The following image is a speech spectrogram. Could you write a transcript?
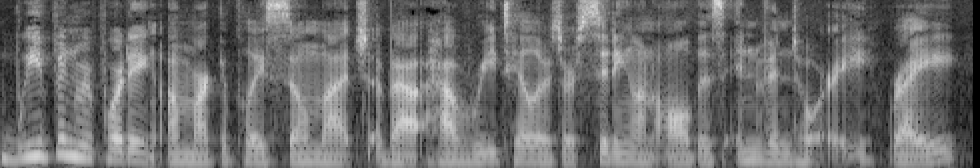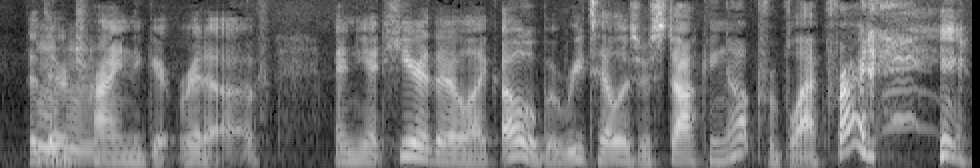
we've been reporting on marketplace so much about how retailers are sitting on all this inventory, right? That they're mm-hmm. trying to get rid of. And yet here they're like, oh, but retailers are stocking up for Black Friday. and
